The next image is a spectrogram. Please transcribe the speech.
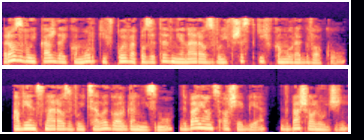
Rozwój każdej komórki wpływa pozytywnie na rozwój wszystkich komórek wokół, a więc na rozwój całego organizmu. Dbając o siebie, dbasz o ludzi,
